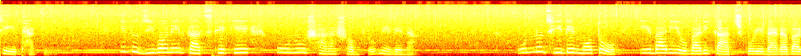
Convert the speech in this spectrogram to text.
চেয়ে থাকে। কিন্তু জীবনের কাছ থেকে কোনো সারা শব্দ মেলে না। অন্য ঝিদের মতো এ বাড়ি ও বাড়ি কাজ করে বেড়াবার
